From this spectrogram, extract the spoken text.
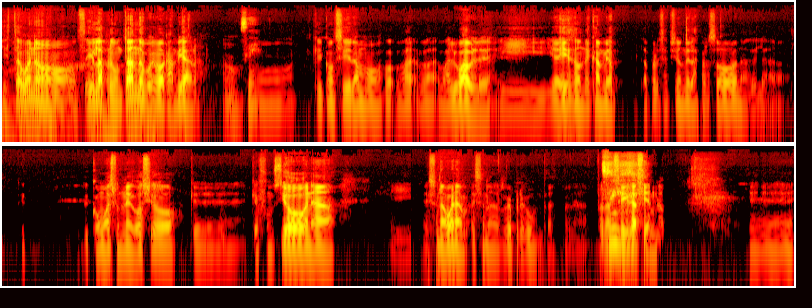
Y está bueno seguirla preguntando porque va a cambiar. ¿no? Sí. ¿Qué consideramos valuable? Y ahí es donde cambia la percepción de las personas, de, cómo es un negocio que, funciona. Y es una buena, es una re pregunta para, seguir haciendo. Eh,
